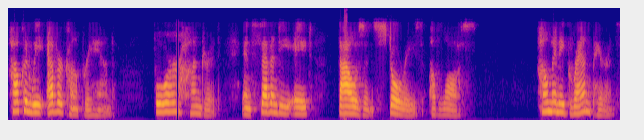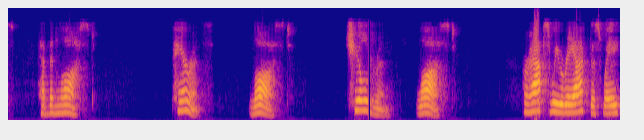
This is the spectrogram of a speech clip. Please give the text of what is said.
how can we ever comprehend 400 and 78,000 stories of loss. How many grandparents have been lost? Parents lost. Children lost. Perhaps we react this way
